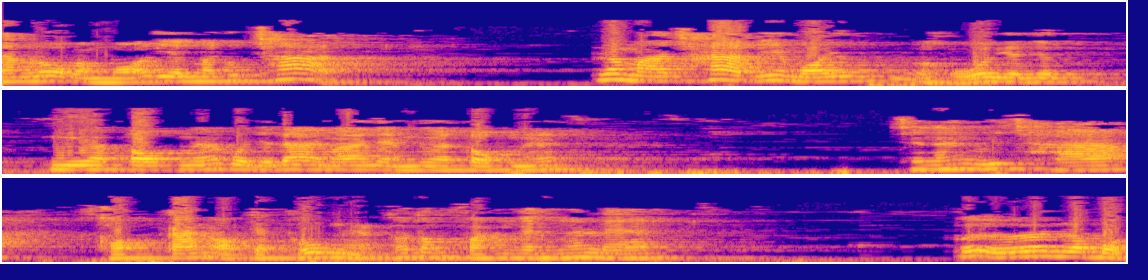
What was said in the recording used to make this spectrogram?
ทางโลกอะหมอเรียนมาทุกชาติ แล้วมาชาตินี้หมอโอ้โหเรียนจน เหงื่อตกนะกว่าจะได้มาเนี่ยเหงื่อตกนะฉะนั้นวิชาของการออกจากทุกเนี่ยเขาต้องฟังกันนั่นแหละเพอเออระบบ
